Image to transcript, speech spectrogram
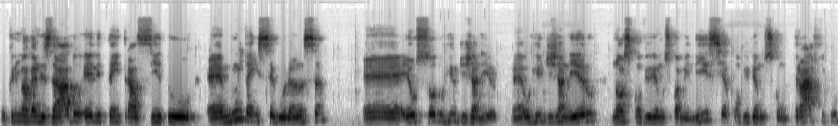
O crime organizado ele tem trazido é, muita insegurança. É, eu sou do Rio de Janeiro. Né? O Rio de Janeiro nós convivemos com a milícia, convivemos com o tráfico,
